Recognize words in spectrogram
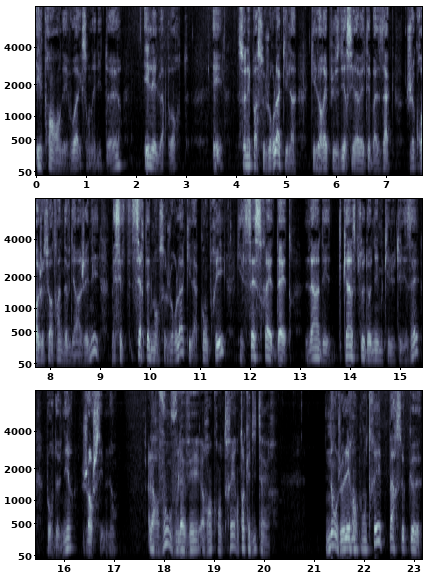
il prend rendez-vous avec son éditeur, il les lui apporte. Et ce n'est pas ce jour-là qu'il aurait pu se dire s'il avait été Balzac, je crois que je suis en train de devenir un génie, mais c'est certainement ce jour-là qu'il a compris qu'il cesserait d'être l'un des 15 pseudonymes qu'il utilisait pour devenir Georges Simenon. Alors vous, vous l'avez rencontré en tant qu'éditeur? Non, je l'ai rencontré parce que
